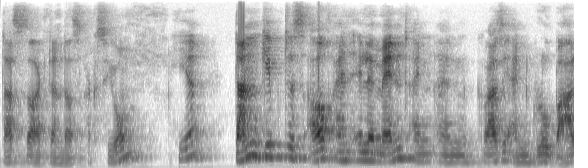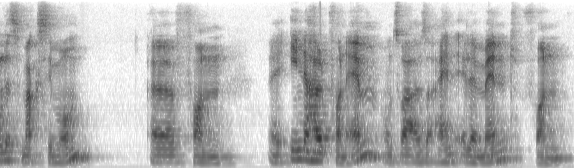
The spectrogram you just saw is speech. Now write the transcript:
das sagt dann das Axiom hier, dann gibt es auch ein Element, ein, ein quasi ein globales Maximum äh, von äh, innerhalb von M, und zwar also ein Element von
